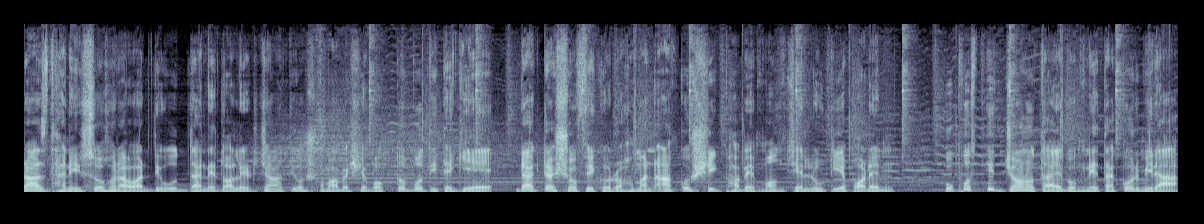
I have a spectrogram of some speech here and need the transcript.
রাজধানীর সোহরাওয়ার্দী উদ্যানে দলের জাতীয় সমাবেশে বক্তব্য দিতে গিয়ে ডাক্তার শফিকুর রহমান আকস্মিকভাবে মঞ্চে লুটিয়ে পড়েন। উপস্থিত জনতা এবং নেতাকর্মীরা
